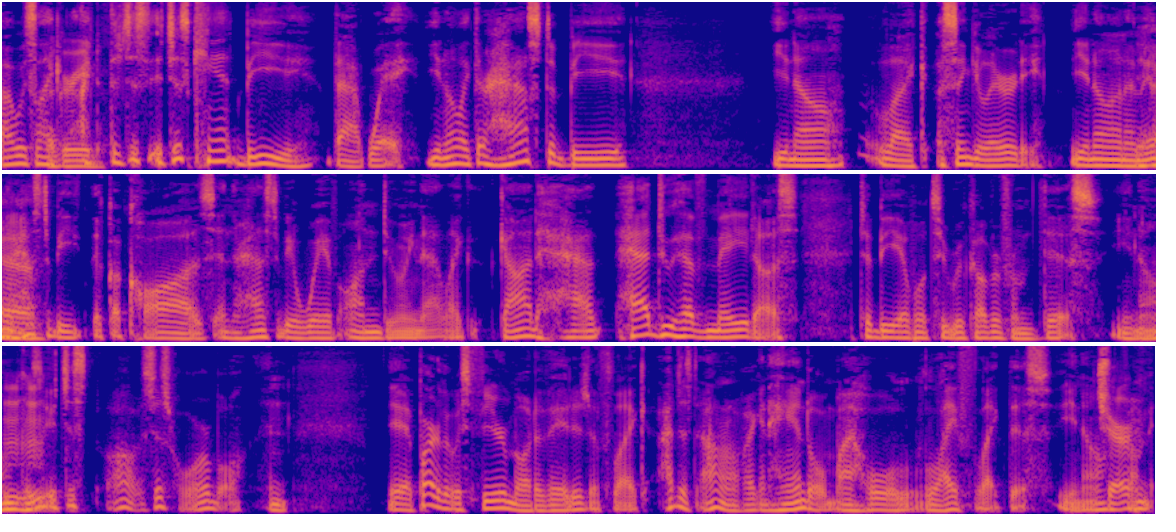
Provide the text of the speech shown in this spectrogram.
I was like, I, Agreed. there just it just can't be that way. You know, like there has to be, you know, like a singularity. You know what I mean? There has to be like a cause, and there has to be a way of undoing that. Like God had had to have made us to be able to recover from this. You know, because Mm-hmm. it just oh, it's just horrible. And yeah, part of it was fear motivated. Of like, I just I don't know if I can handle my whole life like this. You know, Sure. If I'm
